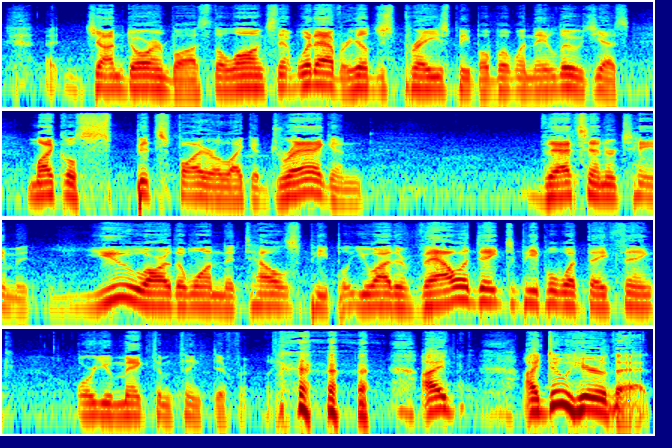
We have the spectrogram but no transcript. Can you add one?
Jon Dorenbos, the long snap, whatever. He'll just praise people. But when they lose, yes, Michael spits fire like a dragon. That's entertainment. You are the one that tells people. You either validate to people what they think, or you make them think differently. I, I do hear that.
